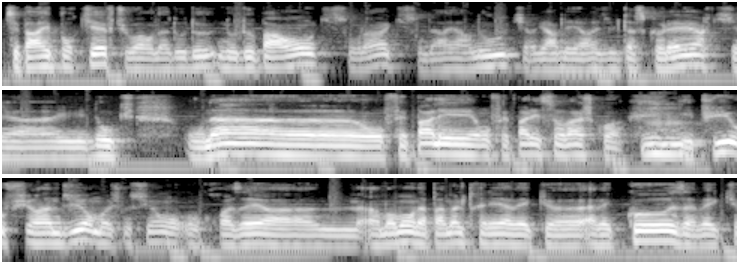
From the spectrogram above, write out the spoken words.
c'est pareil pour Kiev, tu vois, on a nos deux, nos deux, parents qui sont là, qui sont derrière nous, qui regardent les résultats scolaires, qui euh, et donc on a, euh, on fait pas les, on fait pas les sauvages quoi. Mhm. Et puis au fur et à mesure, moi je me souviens, on, croisait euh, à un moment, on a pas mal traîné avec avec Cause, avec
